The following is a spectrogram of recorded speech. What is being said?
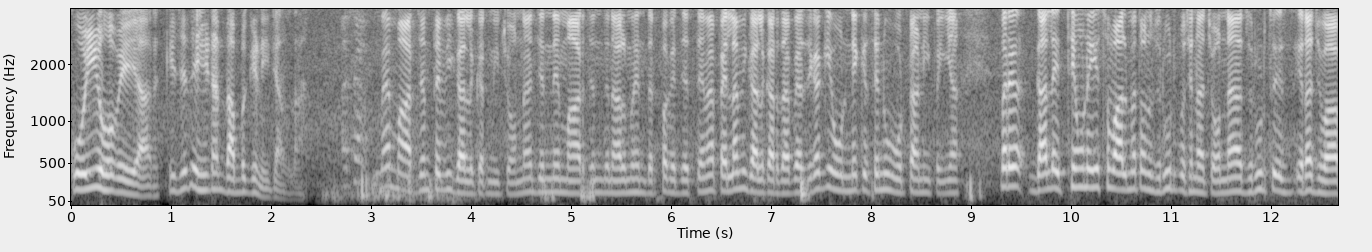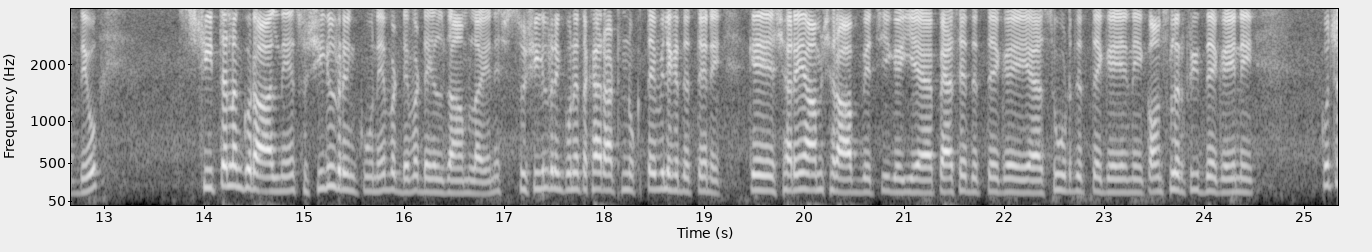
ਕੋਈ ਹੋਵੇ ਯਾਰ, ਕਿਸੇ ਦੇ ਹੇਠਾਂ ਦੱਬ ਕੇ ਨਹੀਂ ਚੱਲਦਾ। ਅੱਛਾ, ਮੈਂ ਮਾਰਜਨ ਤੇ ਵੀ ਗੱਲ ਕਰਨੀ ਚਾਹੁੰਦਾ, ਜਿੰਨੇ ਮਾਰਜਨ ਦੇ ਨਾਲ ਮਹਿੰਦਰ ਭਗਤ ਜਿੱਤੇ, ਮੈਂ ਪਹਿਲਾਂ ਵੀ ਗੱਲ ਕਰਦਾ ਪਿਆ ਸੀਗਾ ਕਿ ਉਹਨੇ ਕਿਸੇ ਨੂੰ ਵੋਟਾਂ ਨਹੀਂ ਪਈਆਂ। ਪਰ ਗੱਲ ਇੱਥੇ ਹੁਣ ਇਹ ਸਵਾਲ ਮੈਂ ਤੁਹਾਨੂੰ ਜ਼ਰੂਰ ਪੁੱਛਣਾ ਚਾਹੁੰਦਾ, ਜ਼ਰੂਰ ਇਹਦਾ ਜਵਾਬ ਦਿਓ। ਸ਼ੀਤਲ ਅੰਗੁਰਾਲ ਨੇ, ਸੁਸ਼ੀਲ ਰਿੰਕੂ ਨੇ ਵੱਡੇ ਵੱਡੇ ਇਲਜ਼ਾਮ ਲਾਏ ਨੇ। ਸੁਸ਼ੀਲ ਰਿੰਕੂ ਨੇ ਤਾਂ ਖੈਰ 8 ਨੁਕਤੇ ਵੀ ਲਿਖ ਦਿੱਤੇ ਨੇ ਕਿ ਸ਼ਰੇਆਮ ਸ਼ਰਾਬ ਵੇਚੀ ਗਈ ਹੈ, ਪੈਸੇ ਦਿੱਤੇ ਗਏ ਹੈ, ਸੂਟ ਦਿੱਤੇ ਗਏ ਨੇ ਕਾਉਂਸਲਰ ਖਰੀਦੇ ਗਏ ਨੇ। ਕੁਝ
